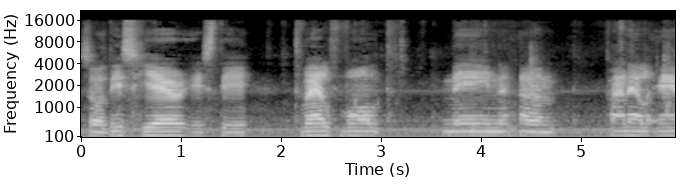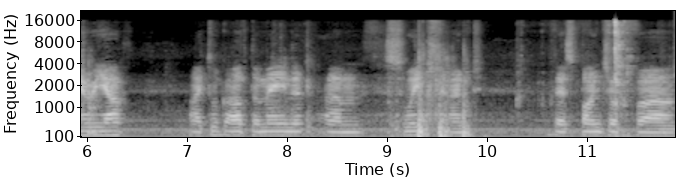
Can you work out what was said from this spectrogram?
So this here is the 12 volt main um, panel area. I took out the main um, switch and there's bunch of uh,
